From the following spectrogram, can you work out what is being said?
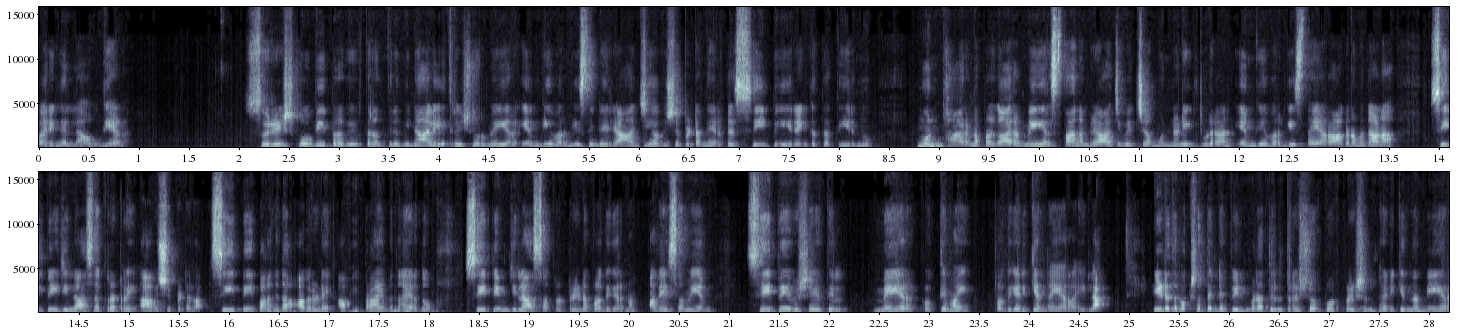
പരിങ്ങലിലാവുകയാണ് സുരേഷ് ഗോപി പ്രകീർത്തനത്തിന് പിന്നാലെ തൃശൂർ മേയർ എം കെ വർഗീസിന്റെ രാജി ആവശ്യപ്പെട്ട നേരത്തെ സി പി ഐ രംഗത്തെത്തിയിരുന്നു. മുൻ ധാരണ പ്രകാരം മേയർ സ്ഥാനം രാജിവെച്ച് മുന്നണിയിൽ തുടരാൻ എം കെ വർഗീസ് തയ്യാറാകണമെന്നാണ് സി പി ജില്ലാ സെക്രട്ടറി ആവശ്യപ്പെട്ടത്. സി പി പറഞ്ഞത് അവരുടെ അഭിപ്രായമെന്നായിരുന്നു സി പി എം ജില്ലാ സെക്രട്ടറിയുടെ പ്രതികരണം. അതേസമയം സി പി വിഷയത്തിൽ മേയർ കൃത്യമായി പ്രതികരിക്കാൻ തയ്യാറായില്ല. ഇടതുപക്ഷത്തിന്റെ പിൻബലത്തിൽ തൃശൂർ കോർപ്പറേഷൻ ഭരിക്കുന്ന മേയർ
